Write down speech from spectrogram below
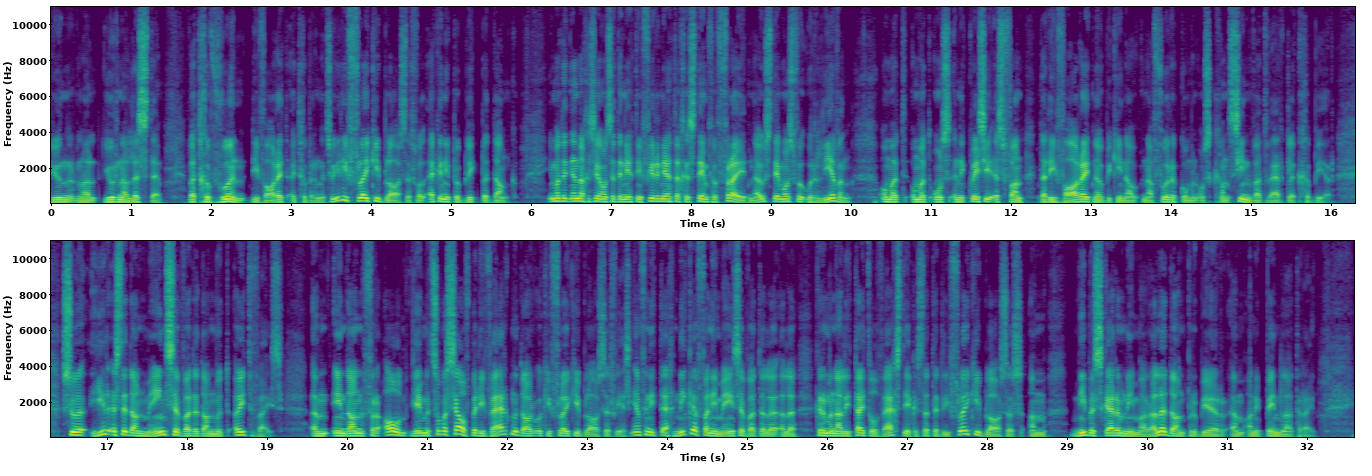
joernaliste wat gewoon die waarheid uitgebring het. So hierdie fluitjieblassers wil ek in die publiek bedank. Iemand het eendag gesê ons het in 1994 gestem vir vryheid. Nou stem ons vir oorlewing omdat omdat ons in 'n kwessie is van dat die waarheid nou bietjie na na vore kom en ons kan sien wat werklik gebeur. So hier is dit dan mense wat dit dan moet uitwys. Um, en dan dan veral jy moet sommer self by die werk moet daar ook die fluitjieblasers wees. Een van die tegnieke van die mense wat hulle hulle kriminaliteit wil wegsteek is dat hulle die fluitjieblasers um nie beskerm nie, maar hulle dan probeer um aan die pen laat ry.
